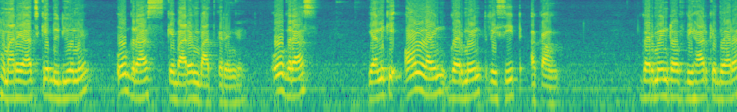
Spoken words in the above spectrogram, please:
हमारे आज के वीडियो में ओ ग्रास के बारे में बात करेंगे। ओ ग्रास यानी कि online government receipt account. Government of Bihar के द्वारा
